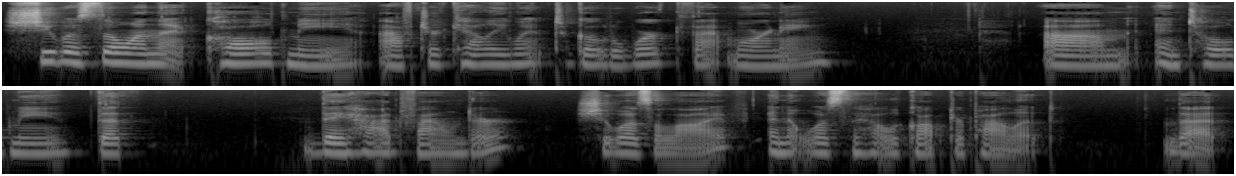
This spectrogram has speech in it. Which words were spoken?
She was the one that called me after Kelly went to go to work that morning um, and told me that they had found her. She was alive, and it was the helicopter pilot that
